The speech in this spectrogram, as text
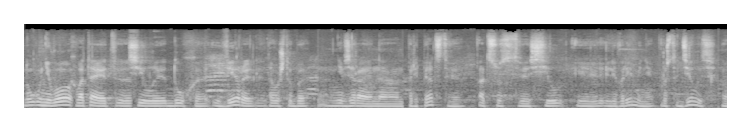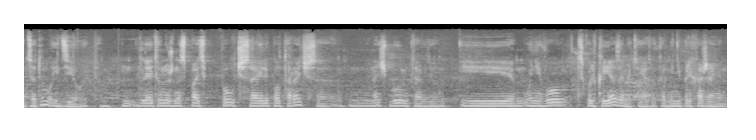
ну, у него хватает э, силы духа и веры для того, чтобы, невзирая на препятствия, отсутствие сил и, или времени, просто делать, вот задумал и делать. Для этого нужно спать полчаса или полтора часа, иначе будем так делать. И у него, сколько я заметил, я как бы не прихожанин,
